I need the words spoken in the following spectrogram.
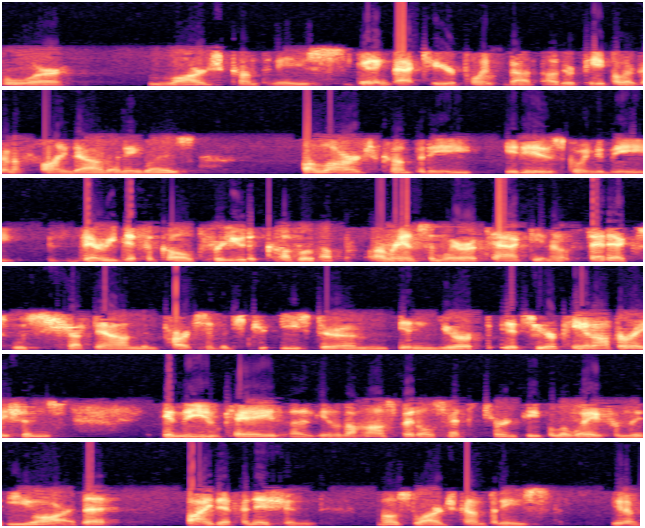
for large companies, getting back to your point about other people are going to find out anyways, a large company, it is going to be very difficult for you to cover up a ransomware attack. You know, FedEx was shut down in parts of its eastern in Europe, its European operations. In the UK, the, you know, the hospitals had to turn people away from the ER. That, by definition, most large companies, you know,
